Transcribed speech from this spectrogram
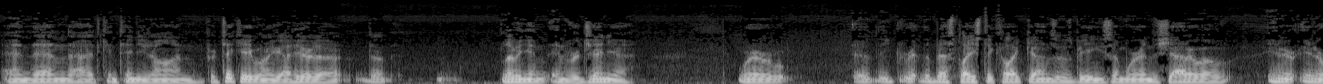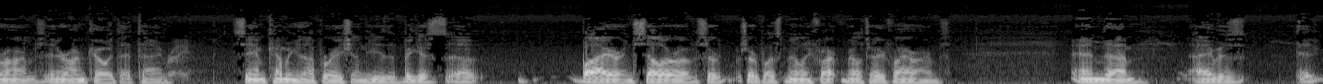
and then uh, it continued on, particularly when I got here to, to living in, in Virginia where uh, the the best place to collect guns was being somewhere in the shadow of Inner, Interarms, Inner Armco at that time. Right. Sam Cummings' operation. He's the biggest uh, buyer and seller of sur- surplus military, military firearms. And um, I was had,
